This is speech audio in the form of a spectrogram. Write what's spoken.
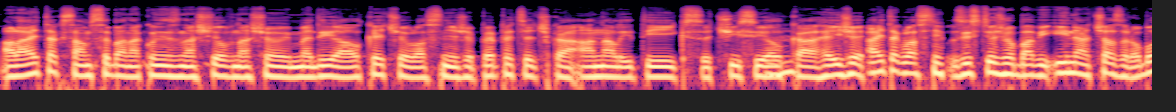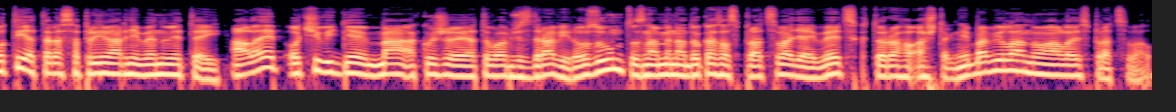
ale aj tak sám seba nakoniec našiel v našej mediálke, čo je vlastne, že PPCčka, Analytics, čísielka, mm. hej, že aj tak vlastne zistil, že ho baví iná časť roboty a teraz sa primárne venuje tej. Ale očividne má akože, ja to volám, že zdravý rozum, to znamená dokázal spracovať aj vec, ktorá ho až tak nebavila, no ale spracoval.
